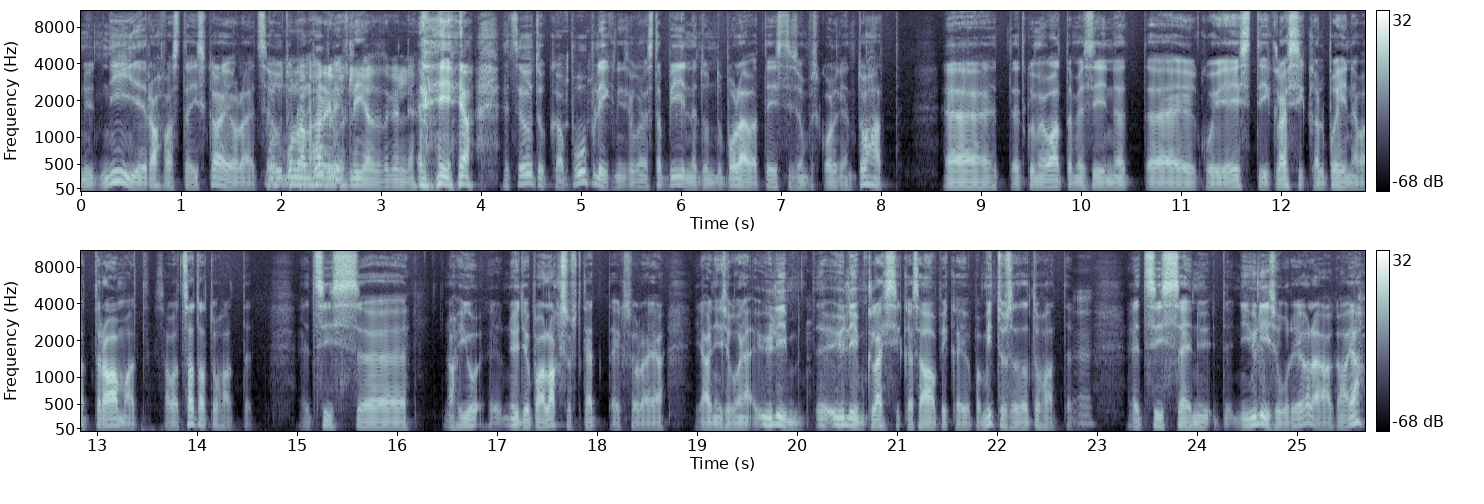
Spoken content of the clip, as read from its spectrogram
nüüd nii rahvast täis ka ei ole, et see mul on harjumus liialdada küll, jah jah, et see õuduka publik, niisugune stabiilne, tundub olevat Eestis umbes kolmkümmend tuhat. Et, et kui me vaatame siin, et äh, kui Eesti klassikal põhinevad draamad saavad sada tuhat, et et siis äh, noh, ju nüüd juba laksust kätte, eks ole, ja ja niisugune ülim, ülim klassika saab ikka juba mitusada tuhat, et mm. et siis see nüüd nii ülisuur ei ole, aga jah,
